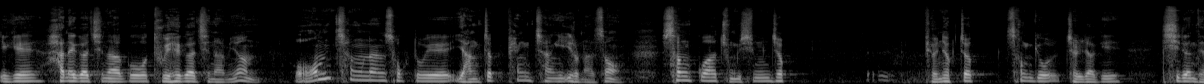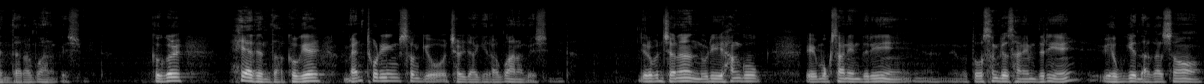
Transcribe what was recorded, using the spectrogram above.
이게 한 해가 지나고 두 해가 지나면 엄청난 속도의 양적 팽창이 일어나서 성과 중심적 변혁적 선교 전략이 실현된다라고 하는 것입니다. 그걸 해야 된다. 그게 멘토링 선교 전략이라고 하는 것입니다. 여러분 저는 우리 한국 목사님들이 또 선교사님들이 외국에 나가서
